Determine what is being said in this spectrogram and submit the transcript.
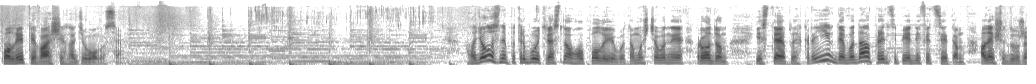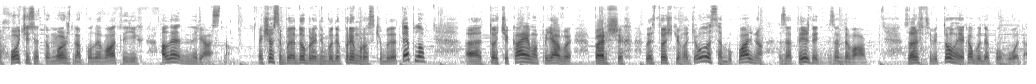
полити ваші гладіолуси. Гладіолуси не потребують рясного поливу, тому що вони родом із теплих країв, де вода, в принципі, є дефіцитом. Але якщо дуже хочеться, то можна поливати їх, але не рясно. Якщо все буде добре і не буде приморозки, буде тепло, е, то чекаємо появи перших листочків гладіолуса буквально за тиждень, за два. В залежності від того, яка буде погода.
